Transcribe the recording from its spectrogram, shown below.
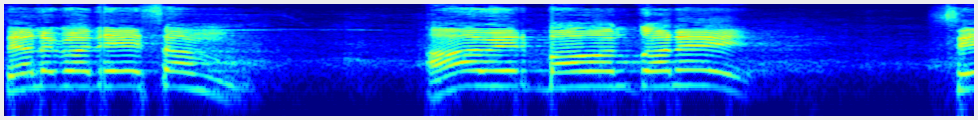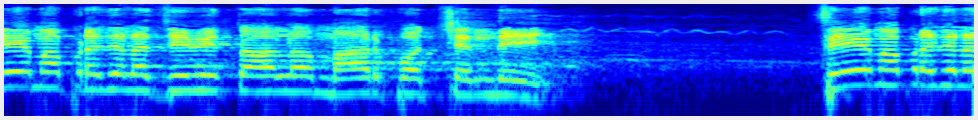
తెలుగుదేశం. ఆవిర్భావంతోనే సీమ ప్రజల జీవితాల్లో మార్పు వచ్చింది. సీమ ప్రజల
